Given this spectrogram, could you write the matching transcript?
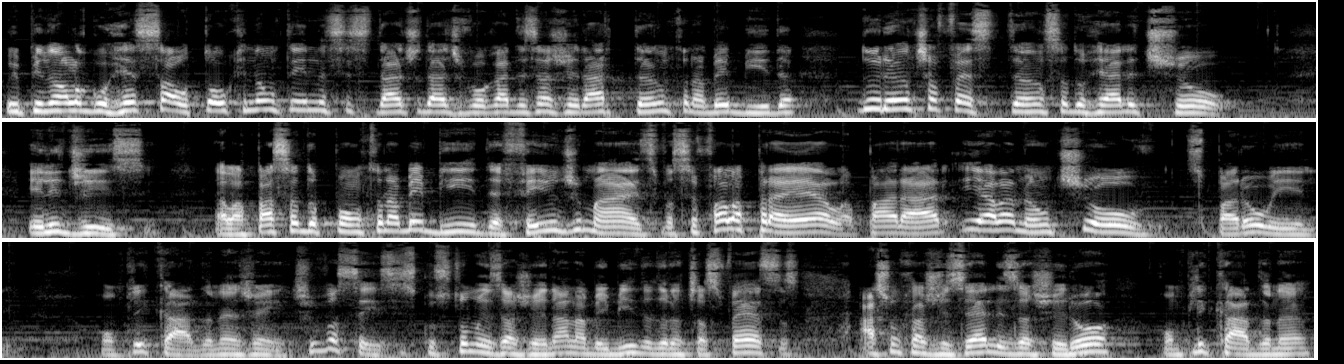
o hipnólogo ressaltou que não tem necessidade da advogada exagerar tanto na bebida durante a festança do reality show. Ele disse: Ela passa do ponto na bebida, é feio demais. Você fala para ela parar e ela não te ouve. Disparou ele. Complicado, né, gente? E vocês? Vocês costumam exagerar na bebida durante as festas? Acham que a Gisele exagerou? Complicado, né?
